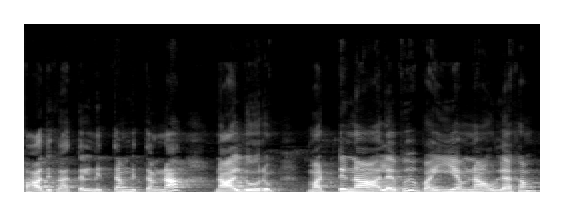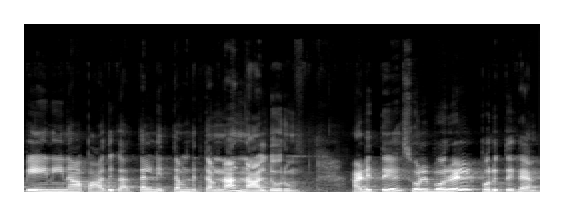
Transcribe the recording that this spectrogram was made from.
பாதுகாத்தல் நித்தம் நித்தம்னா நாள்தோறும். மட்டுனா அளவு வையம்னா உலகம் பேணினா பாதுகாத்தல் நித்தம் நித்தம்னா நாள்தோறும். அடுத்து சொல்பொருள் பொருத்துக.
